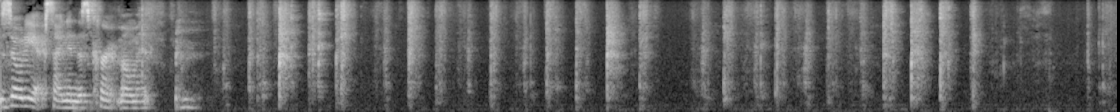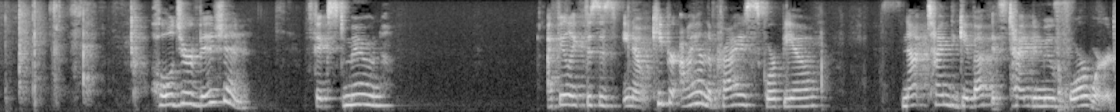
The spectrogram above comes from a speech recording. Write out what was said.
zodiac sign in this current moment. Hold your vision. Fixed moon. I feel like this is, you know, keep your eye on the prize, Scorpio. It's not time to give up, it's time to move forward.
